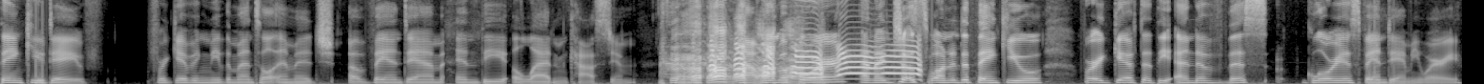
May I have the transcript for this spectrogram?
Thank you, Dave, for giving me the mental image of Van Damme in the Aladdin costume. That one before, and I just wanted to thank you for a gift at the end of this glorious Van Dammeuary.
